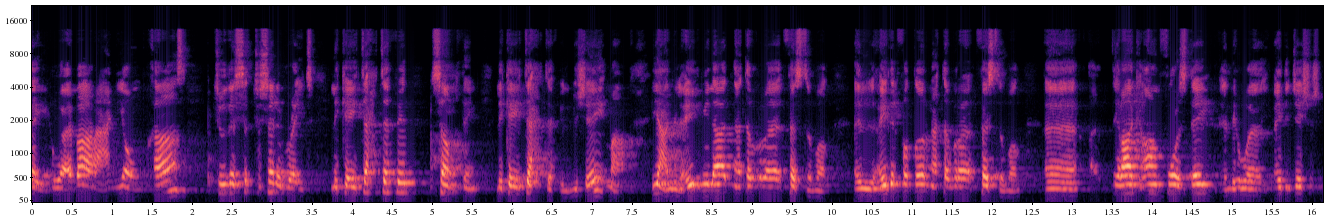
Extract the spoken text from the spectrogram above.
day. هو عبارة عن يوم خاص to the to celebrate لكي تحتفل something. لكي تحتفل بشيء ما. يعني العيد ميلاد نعتبره festival العيد الفطر نعتبره festival Iraq Armed Forces Day اللي هو عيد الجيش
